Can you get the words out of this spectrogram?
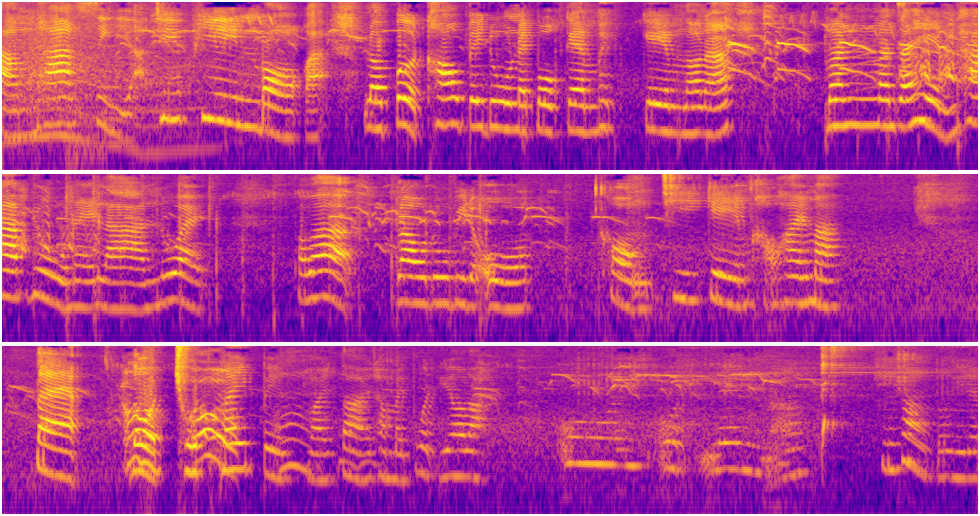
3 ภาค 4 อะ ที่พี่ลินบอกอะ เราเปิดเข้าไปดูในโปรแกรมเกมแล้วนะ มันมันจะเห็นภาพอยู่ในร้านด้วย เพราะว่า เราดูวิดีโอของที่เกมเขาให้มา แต่โหลดชุดไม่เป็นไว้ตายทำไมปวดเยี่ยวล่ะ อุ้ยอดเล่นนะทิ้งช่องตรงนี้ได้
